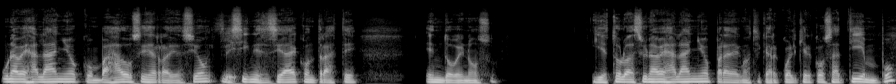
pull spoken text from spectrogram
una vez al año con baja dosis de radiación y sin necesidad de contraste endovenoso. Y esto lo hace una vez al año para diagnosticar cualquier cosa a tiempo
